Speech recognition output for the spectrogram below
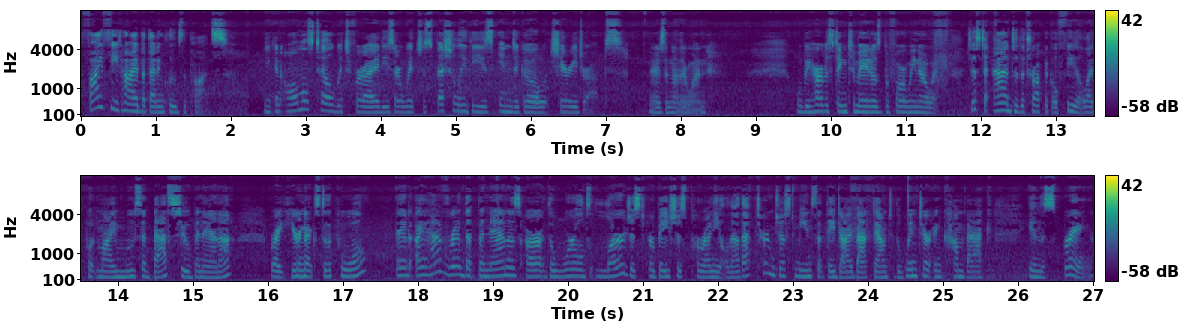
five feet high, but that includes the pots. You can almost tell which varieties are which, especially these indigo cherry drops. There's another one. We'll be harvesting tomatoes before we know it. Just to add to the tropical feel, I put my Musa basjoo banana right here next to the pool. And I have read that bananas are the world's largest herbaceous perennial. Now that term just means that they die back down to the winter and come back in the spring.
